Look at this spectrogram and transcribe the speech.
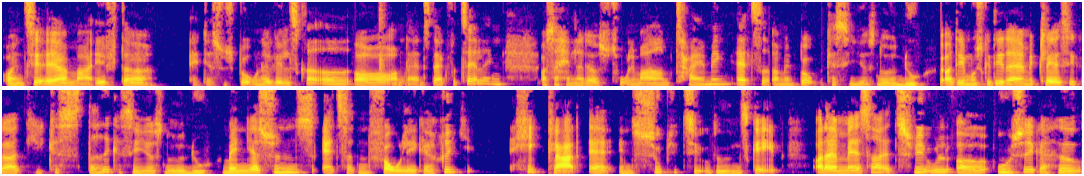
orienterer jeg mig efter at jeg synes, bogen er velskrevet, og om der er en stærk fortælling. Og så handler det også utrolig meget om timing, altid om en bog kan sige os noget nu. Og det er måske det, der er med klassikere, at de kan stadig kan sige os noget nu. Men jeg synes, at sådan forlæggeri helt klart er en subjektiv videnskab. Og der er masser af tvivl og usikkerhed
